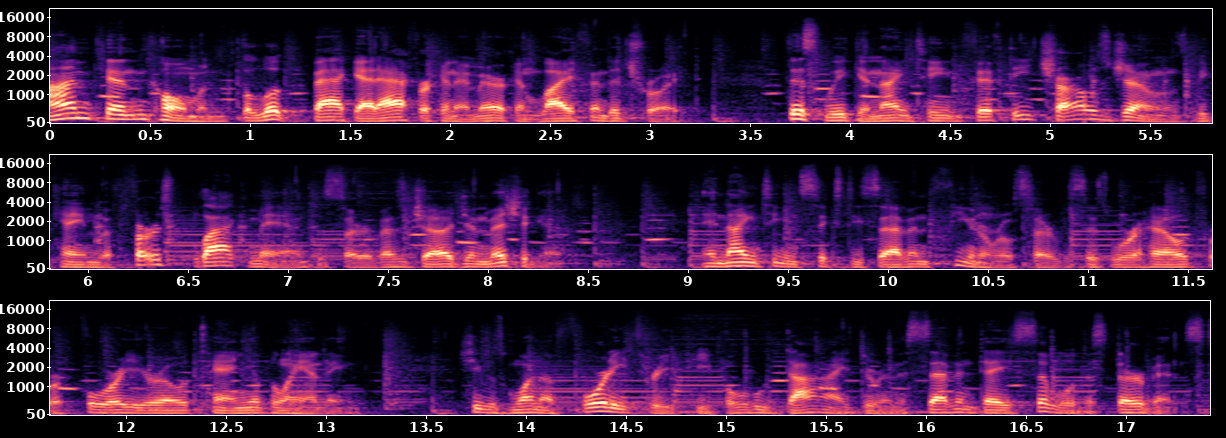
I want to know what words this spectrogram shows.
I'm Ken Coleman with a look back at African American life in Detroit. This week in 1950, Charles Jones became the first black man to serve as judge in Michigan. In 1967, funeral services were held for four-year-old Tanya Blanding. She was one of 43 people who died during the seven-day civil disturbance.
